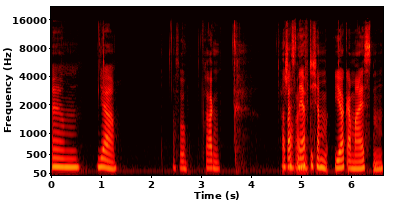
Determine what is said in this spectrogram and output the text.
Ähm, ja. Achso, Fragen. Hast Was nervt dich am Jörg am meisten?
